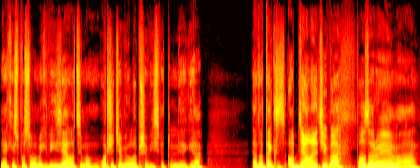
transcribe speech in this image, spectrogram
nejakým spôsobom ich vízia, hoci určite by ju lepšie vysvetlili, jak ja. Ja to tak z obďaleč iba pozorujem a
